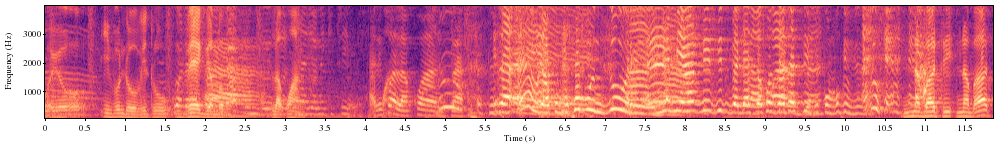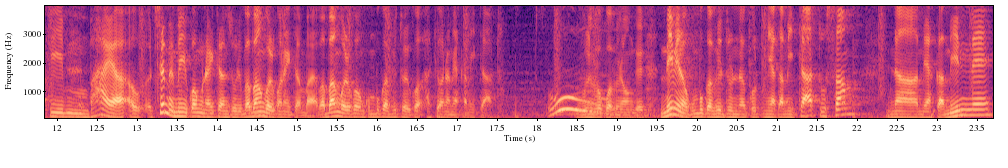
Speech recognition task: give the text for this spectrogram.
Kwa hiyo hivyo ndio vitu vega ambavyo la kwanza Alikuwa la kwanza. Tuta eh, una kumbukumbu nzuri. Mimi mimi vitu vya darasa kwanza hata sivikumbuki vizuri. na bahati na bahati mbaya au tuseme mimi kwangu naita nzuri, babangu alikuwa naita mbaya. Babangu alikuwa kumbuka vitu alikuwa akiwa na miaka mitatu vilivyokuwa vinaongea. Mimi nakumbuka vitu na miaka mitatu sam na miaka minne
